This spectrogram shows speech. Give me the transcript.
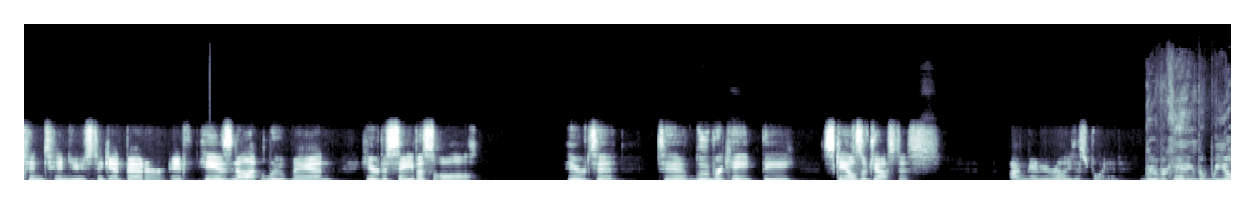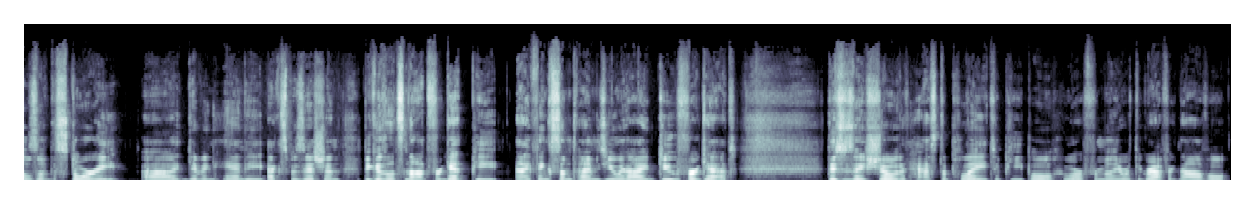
continues to get better. If he is not Lube Man, here to save us all, here to to lubricate the scales of justice, I'm going to be really disappointed. Lubricating the wheels of the story, uh, giving handy exposition, because let's not forget, Pete, and I think sometimes you and I do forget. This is a show that has to play to people who are familiar with the graphic novel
